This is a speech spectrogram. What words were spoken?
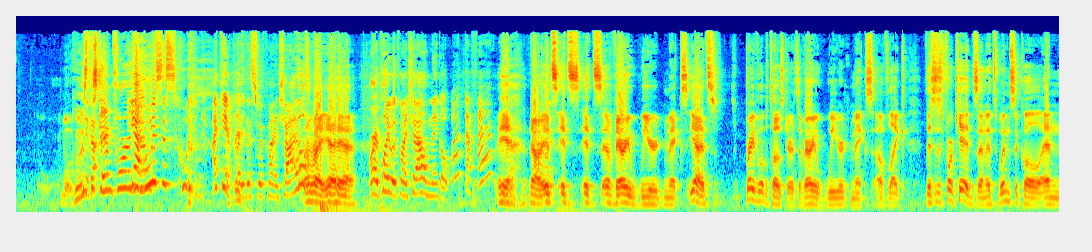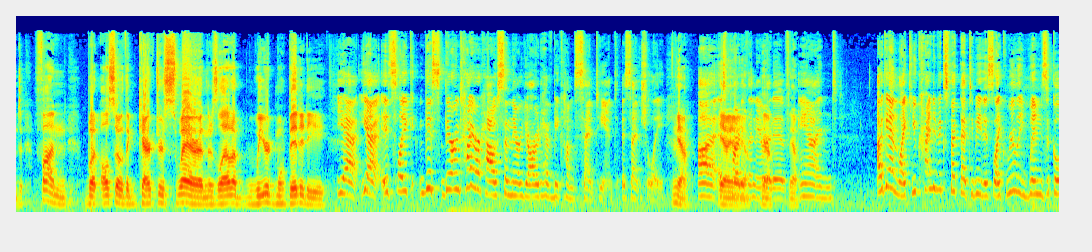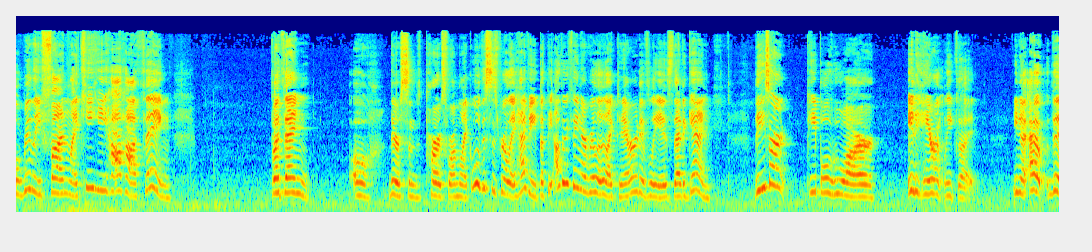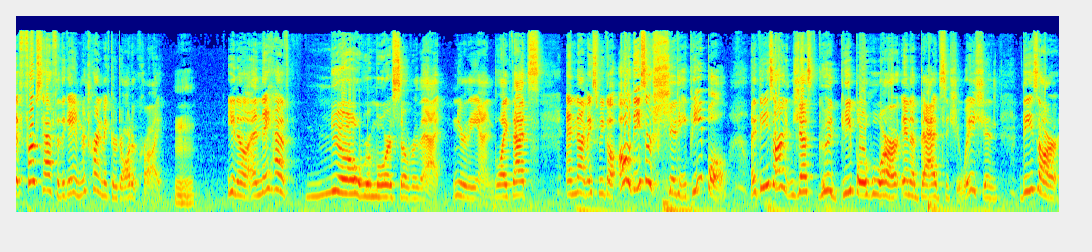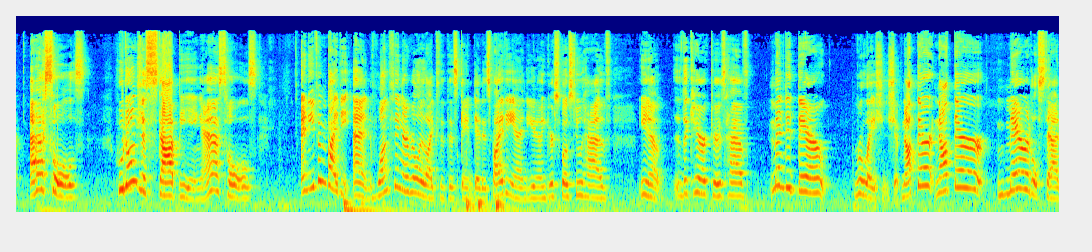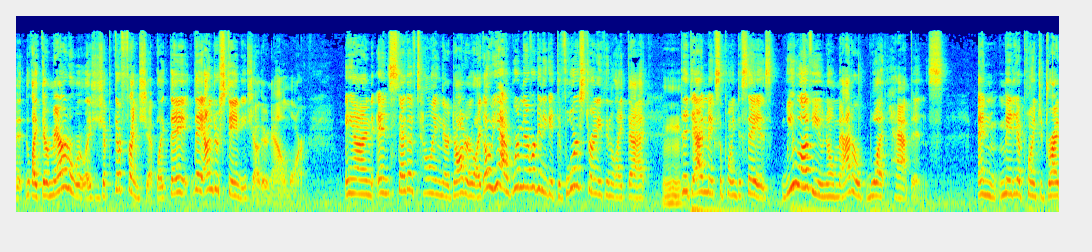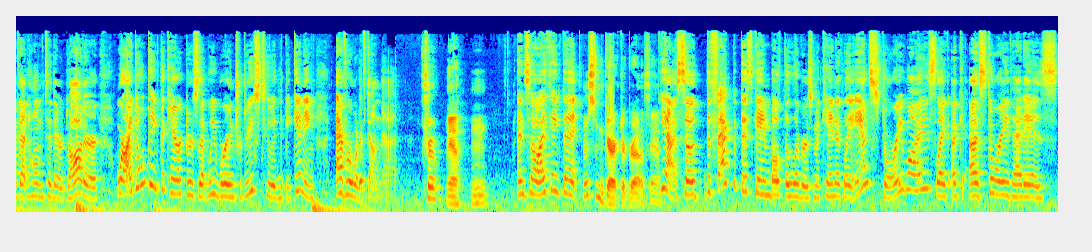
who is Did this I- game for Yeah, who is this? Who, I can't play this with my child. oh, right yeah yeah Or I play with my child and they go, "What the fuck?" Yeah, no, it's it's it's a very weird mix. Yeah, it's Brave Little Toaster. It's a very weird mix of like this is for kids and it's whimsical and fun, but also the characters swear and there's a lot of weird morbidity. Yeah, yeah. It's like this. Their entire house and their yard have become sentient, essentially, Yeah, uh, as Yeah, part yeah, of the yeah, narrative. yeah. And again, like you kind of expect that to be this like really whimsical, really fun, like hee hee ha ha thing. But then, oh, there's some parts where I'm like, oh, this is really heavy. But the other thing I really liked narratively is that again, these aren't people who are inherently good. You know, at the first half of the game, they're trying to make their daughter cry hmm you know, and they have no remorse over that near the end. Like that's and that makes me go, "Oh, these are shitty people. Like these aren't just good people who are in a bad situation. These are assholes who don't just stop being assholes." And even by the end, one thing I really liked that this game did is by the end, you know, you're supposed to have, you know, the characters have mended their relationship not their not their marital status like their marital relationship their friendship like they they understand each other now more and instead of telling their daughter like oh yeah we're never going to get divorced or anything like that the dad makes a point to say is we love you no matter what happens and made it a point to drive that home to their daughter where i don't think the characters that we were introduced to in the beginning ever would have done that True. Yeah. hmm and so i think that There's some character growth. Yeah. yeah, so the fact that this game both delivers mechanically and story wise, like a, a story that is,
